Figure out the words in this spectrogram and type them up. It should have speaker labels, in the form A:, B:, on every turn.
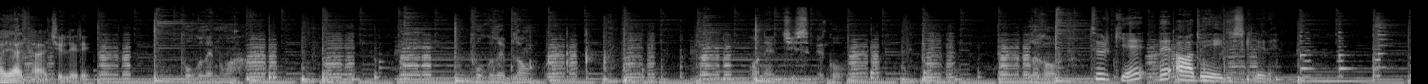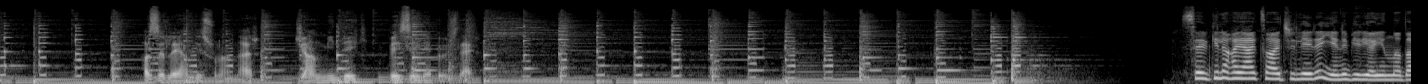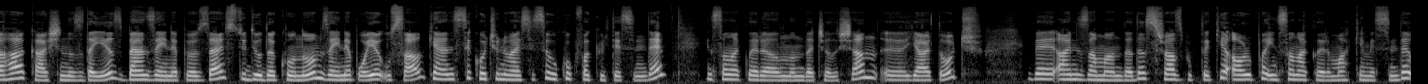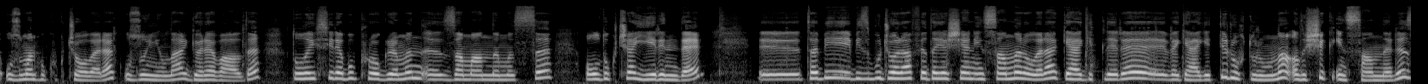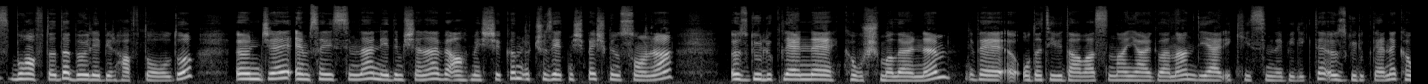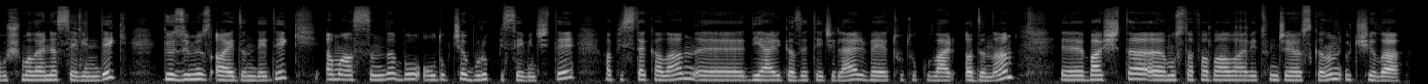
A: Hayal tacirleri.
B: Pour les noirs. Pour les blancs. On est tous égaux. L'Europe.
C: Türkiye ve AB ilişkileri.
A: Hazırlayan ve sunanlar Can Mindek ve Zeynep Özler.
D: Sevgili hayal tacirleri yeni bir yayınla daha karşınızdayız. Ben Zeynep Özler, stüdyoda konuğum Zeynep Oya Usal. Kendisi Koç Üniversitesi Hukuk Fakültesi'nde insan hakları alanında çalışan e, yardoç ve aynı zamanda da Strasbourg'daki Avrupa İnsan Hakları Mahkemesi'nde uzman hukukçu olarak uzun yıllar görev aldı. Dolayısıyla bu programın e, zamanlaması oldukça yerinde. Ee, tabii biz bu coğrafyada yaşayan insanlar olarak gelgitlere ve gelgitli ruh durumuna alışık insanlarız. Bu hafta da böyle bir hafta oldu. Önce emsal isimler Nedim Şener ve Ahmet Şık'ın 375 gün sonra özgürlüklerine kavuşmalarını ve e, Oda TV davasından yargılanan diğer iki isimle birlikte özgürlüklerine kavuşmalarına sevindik. Gözümüz aydın dedik ama aslında bu oldukça buruk bir sevinçti. Hapiste kalan e, diğer gazeteciler ve tutuklular adına. E, başta e, Mustafa Balvay ve Tuncay Özkan'ın 3 yıla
